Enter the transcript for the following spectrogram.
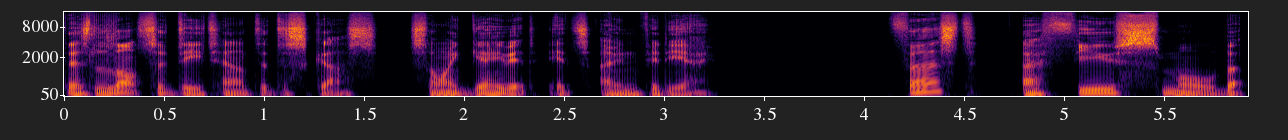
There's lots of detail to discuss, so I gave it its own video. First, a few small but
